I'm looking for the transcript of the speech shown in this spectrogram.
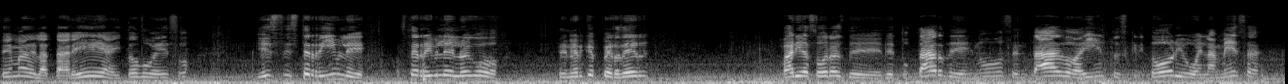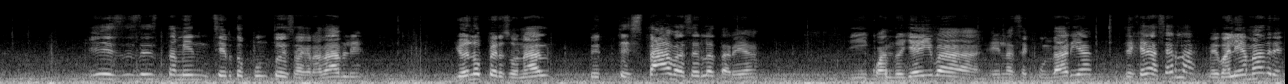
tema de la tarea y todo eso. Es, es terrible, es terrible luego tener que perder varias horas de, tu tarde, ¿no? Sentado ahí en tu escritorio o en la mesa. Es, es, también cierto punto desagradable. Yo en lo personal detestaba hacer la tarea. Y cuando ya iba en la secundaria, dejé de hacerla. Me valía madre.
